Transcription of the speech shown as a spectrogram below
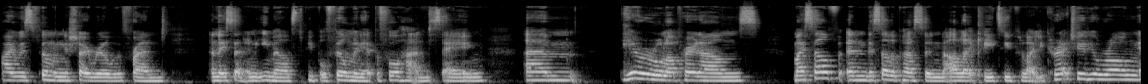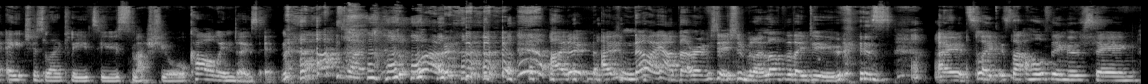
i was filming a show reel with a friend and they sent an email to people filming it beforehand saying um here are all our pronouns myself and this other person are likely to politely correct you if you're wrong h is likely to smash your car windows in I was like, whoa. I don't I didn't know I had that reputation, but I love that I do because it's like it's that whole thing of saying,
